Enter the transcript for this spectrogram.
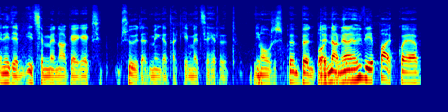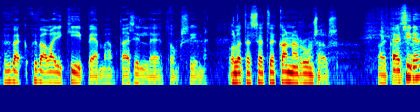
En itse, itse mene oikein keksi syytä, että minkä takia metsähirret niin, nousis pönttöihin. Ne on ihan hyviä paikkoja ja hyvä, hyvä laji kiipeämään tai silleen, että onko siinä. Olla tässä, että se kannan runsaus Siinä,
